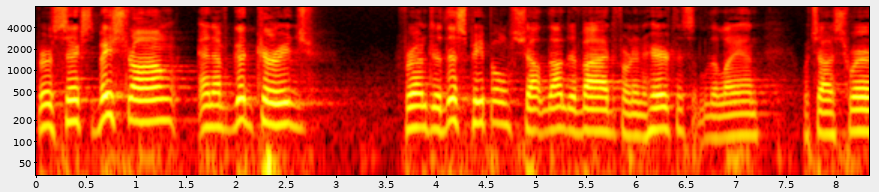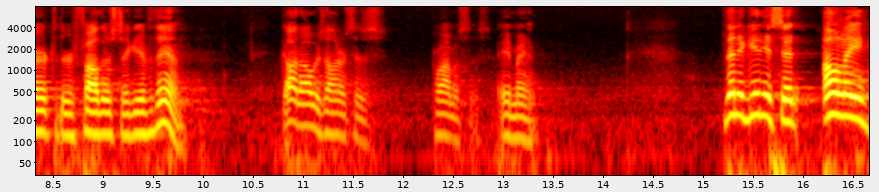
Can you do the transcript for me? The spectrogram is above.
Verse 6 Be strong and of good courage, for unto this people shalt thou divide for an inheritance of the land which I swear to their fathers to give them. God always honors his promises. Amen. Then again he said, Only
